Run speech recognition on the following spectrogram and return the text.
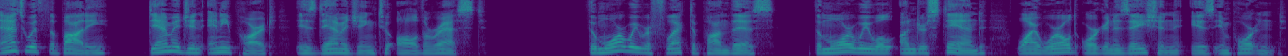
As with the body, damage in any part is damaging to all the rest. The more we reflect upon this, the more we will understand why world organization is important.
